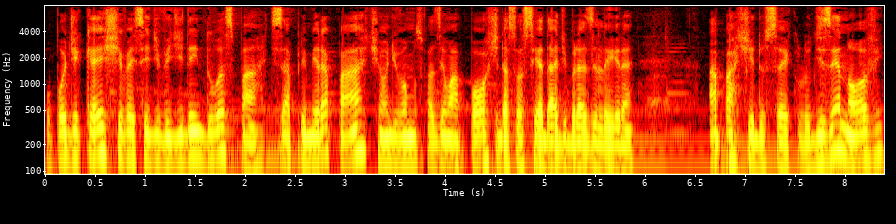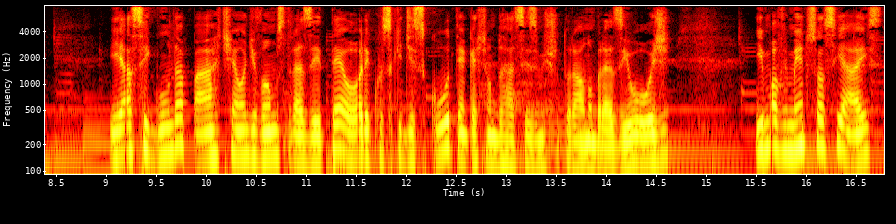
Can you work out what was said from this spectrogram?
o podcast vai ser dividido em duas partes. A primeira parte, onde vamos fazer um aporte da sociedade brasileira a partir do século XIX, e a segunda parte, onde vamos trazer teóricos que discutem a questão do racismo estrutural no Brasil hoje e movimentos sociais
